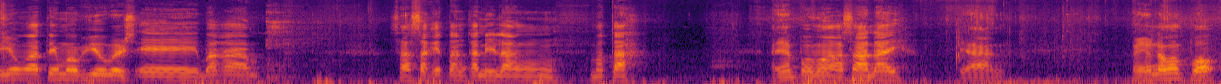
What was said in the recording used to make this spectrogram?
yung ating mga viewers eh baka sasakit ang kanilang mata. Ayan po mga kasanay. Yan. Ngayon naman po,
